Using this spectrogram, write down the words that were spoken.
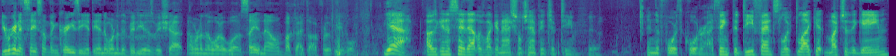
You were going to say something crazy at the end of one of the videos we shot. I want to know what it was. Say it now on Buckeye Talk for the people. Yeah, I was going to say that looked like a national championship team Yeah. In the fourth quarter. I think the defense looked like it much of the game.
